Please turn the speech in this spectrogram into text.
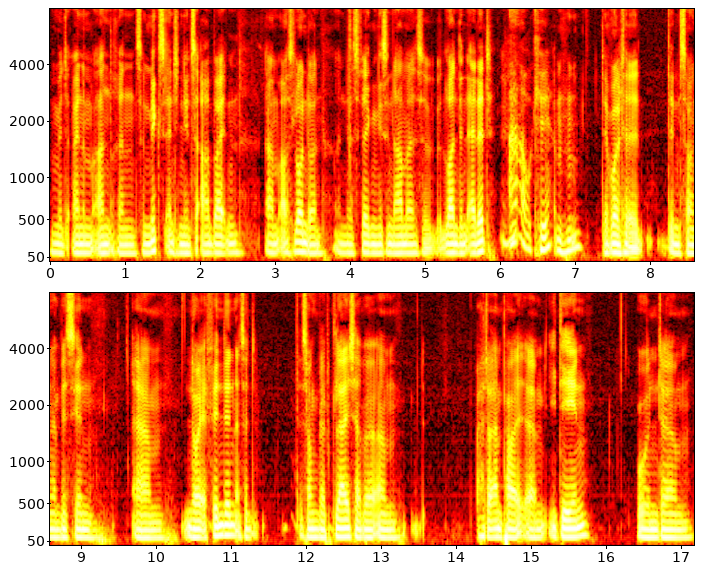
mit einem anderen so Mix-Engineer zu arbeiten ähm, aus London. Und deswegen dieser Name, also London Edit. Ah, okay. Mhm. Der wollte den Song ein bisschen ähm, neu erfinden. Also der Song bleibt gleich, aber ähm, hatte ein paar ähm, Ideen und ähm,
